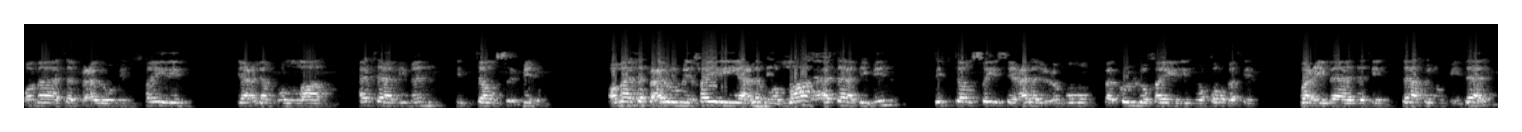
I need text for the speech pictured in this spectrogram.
وما تفعلوا من خير يعلمه الله أتى بمن التنصيص منه. وما تفعلوا من خير يعلمه الله أتى بمن بالتنصيص على العموم فكل خير وقربة وعبادة داخل في ذلك.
